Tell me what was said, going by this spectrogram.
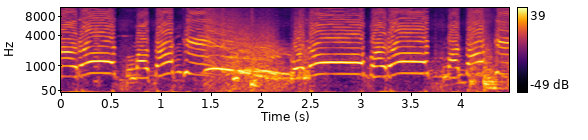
ಭಾರತ್ ಮಾತಾ ಕಿ ಭಾರತ್ ಮಾತಾ ಕಿ.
